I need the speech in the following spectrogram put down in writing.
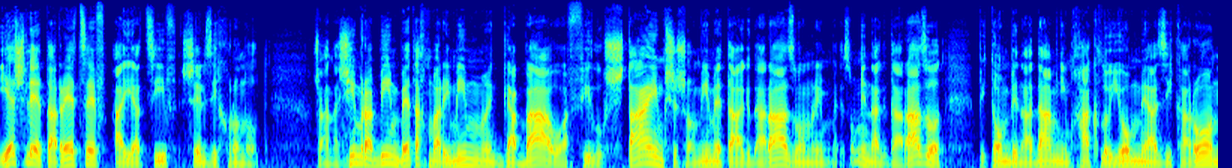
יש לי את הרצף היציב של זיכרונות. שאנשים רבים בטח מרימים גבה או אפילו שתיים כששומעים את ההגדרה הזו, אומרים, איזו מין הגדרה זאת? פתאום בן אדם נמחק לו יום מהזיכרון,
